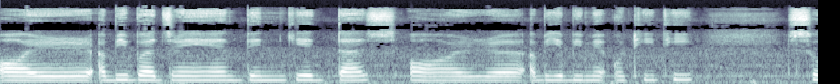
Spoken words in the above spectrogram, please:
और अभी बज रहे हैं दिन के दस और अभी अभी मैं उठी थी। सो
